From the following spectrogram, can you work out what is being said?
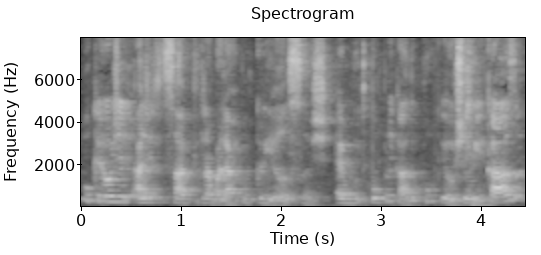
porque hoje a gente sabe que trabalhar com crianças é muito complicado. Porque eu chego Sim. em casa,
